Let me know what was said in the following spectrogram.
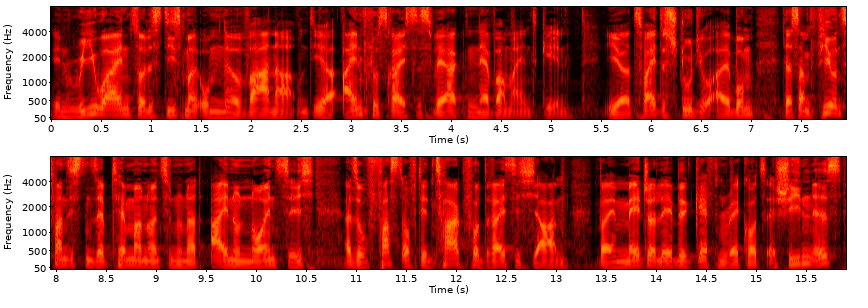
In Rewind soll es diesmal um Nirvana und ihr einflussreichstes Werk Nevermind gehen. Ihr zweites Studioalbum, das am 24. September 1991, also fast auf den Tag vor 30 Jahren, beim Major-Label Geffen Records erschienen ist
